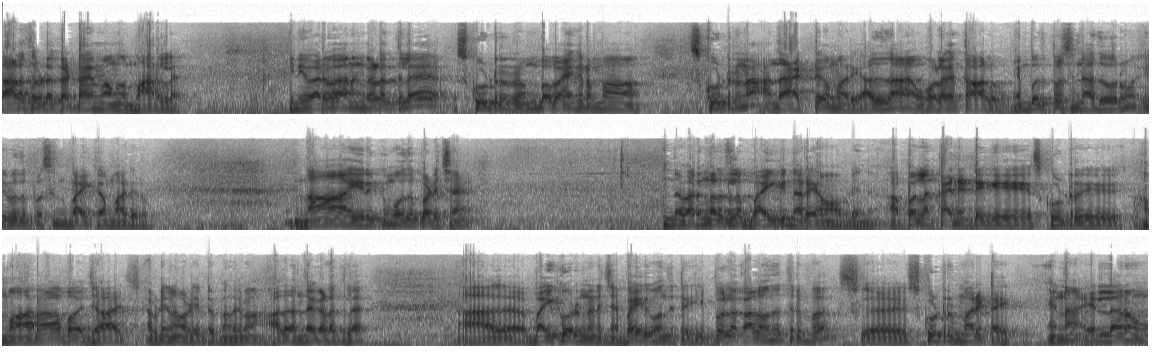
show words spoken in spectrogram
காலத்தோட கட்டாயம் அவங்க மாறலை. இனி வருவான காலத்தில் ஸ்கூட்டர் ரொம்ப பயங்கரமாக ஸ்கூட்டர்னால் அந்த ஆக்டிவா மாதிரி. அதுதான் உலகத்தை ஆளும். எண்பது பர்சன்ட் அது வரும் இருபது பர்சன்ட் பைக்காக மாறிடும். நான் இருக்கும்போது படித்தேன் இந்த வருங்காலத்தில் பைக் நிறையாவும் அப்படின்னு. அப்போல்லாம் கைனட்டிக்கு ஸ்கூட்ரு ஹமாரா பஜாஜ் அப்படின்லாம் ஓடிட்டு இருக்கோம் தெரியுமா? அது அந்த காலத்தில். பைக் வரும்னு நினச்சேன். பைக் வந்துட்டு. இப்போ உள்ள காலம் வந்து திரும்ப ஸ்கூட்டர் மாதிரி டைப் ஏன்னா எல்லாரும்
